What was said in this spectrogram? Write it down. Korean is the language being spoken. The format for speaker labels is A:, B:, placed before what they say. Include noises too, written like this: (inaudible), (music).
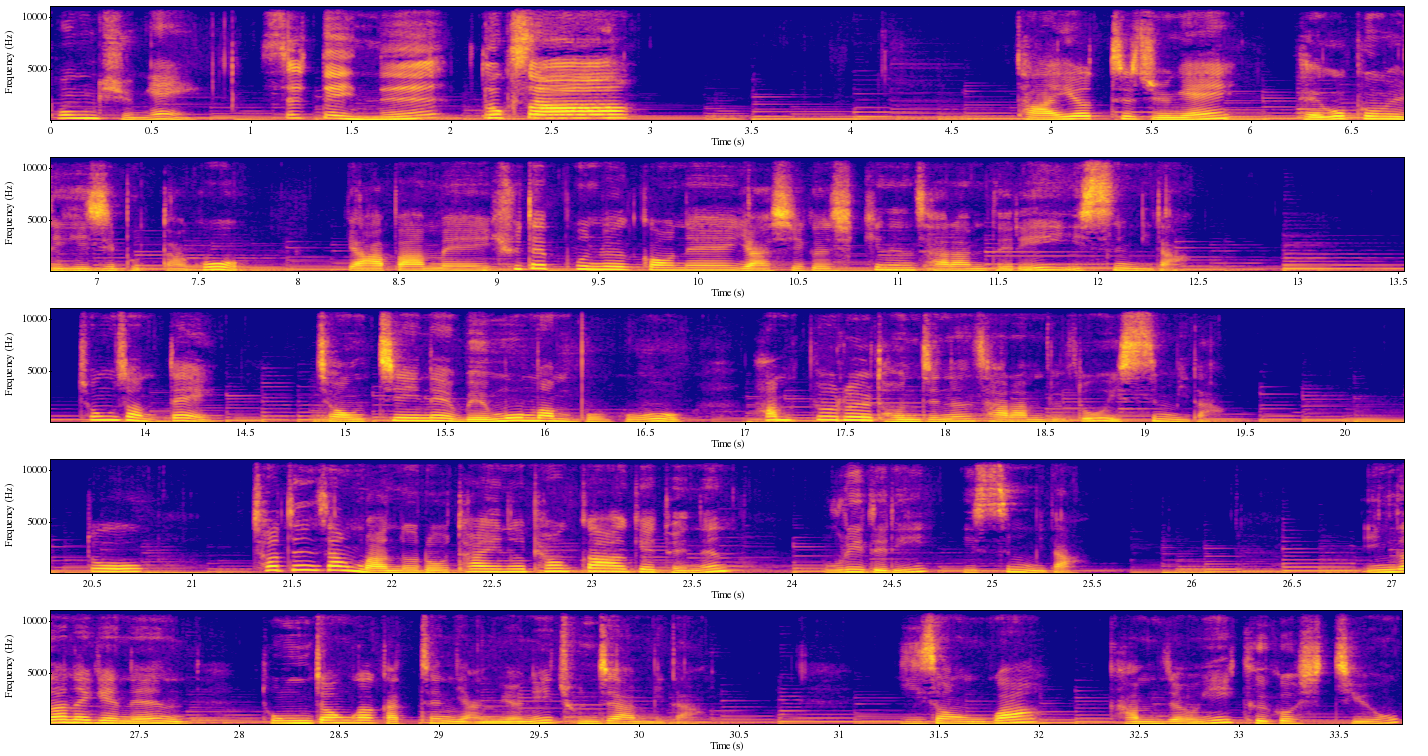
A: 퐁슝의
B: 쓸데있는
A: 독서 다이어트 중에 배고픔을 이기지 못하고 야밤에 휴대폰을 꺼내 야식을 시키는 사람들이 있습니다. 총선 때 정치인의 외모만 보고 한 표를 던지는 사람들도 있습니다. 또 첫인상만으로 타인을 평가하게 되는 우리들이 있습니다. 인간에게는 동정과 같은 양면이 존재합니다. 이성과 감정이 그것이지요.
